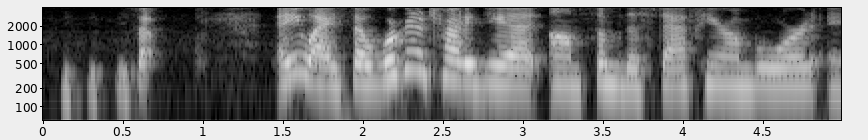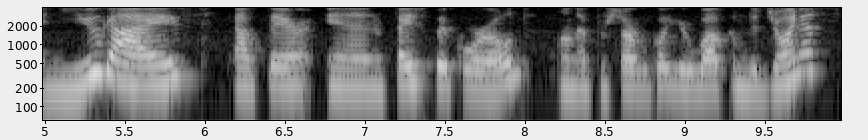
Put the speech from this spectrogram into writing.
so anyway, so we're going to try to get um, some of the staff here on board, and you guys out there in Facebook world on Upper Cervical, you're welcome to join us.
